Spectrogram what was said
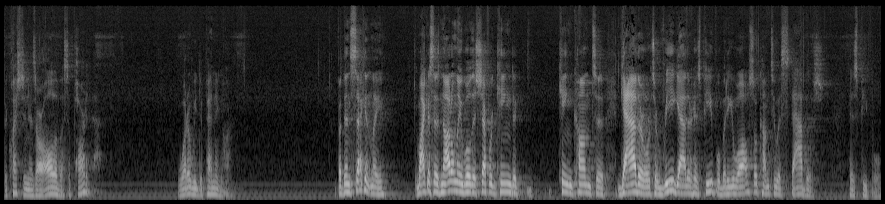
The question is are all of us a part of that? What are we depending on? But then, secondly, Micah says not only will the shepherd king, to, king come to gather or to regather his people, but he will also come to establish his people.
